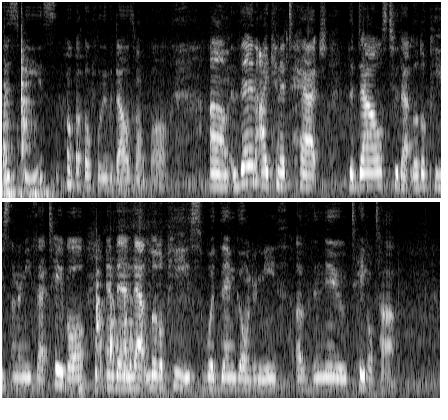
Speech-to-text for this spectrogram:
this piece, hopefully the dowels don't fall, um, then I can attach the dowels to that little piece underneath that table and then that little piece would then go underneath of the new tabletop.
